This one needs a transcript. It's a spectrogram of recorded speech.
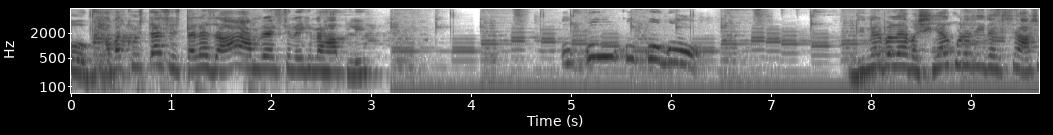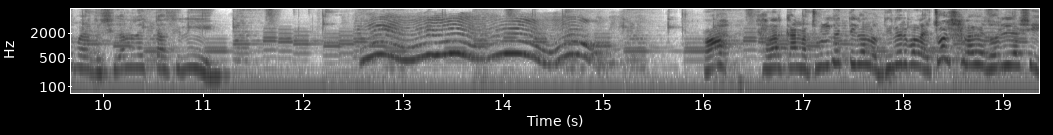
ও খাবার খুঁজতে আসিস তাহলে যা আমরা একজন এখানে হাঁপলি কু, কু, কু, কু। দিনের বেলায় আবার শিয়াল করে দিকে দেখছি আশেপাশে তো শিয়ালও দেখতে আসিনি। হ্যাঁ শালার কান্না চুরি করতে গেল দিনের বেলায় চল শালাকে ধরে আসি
